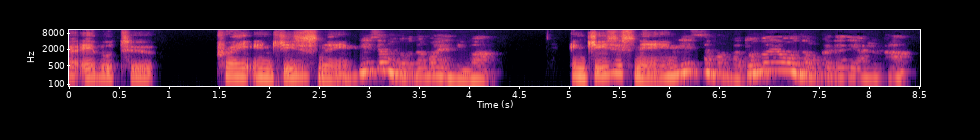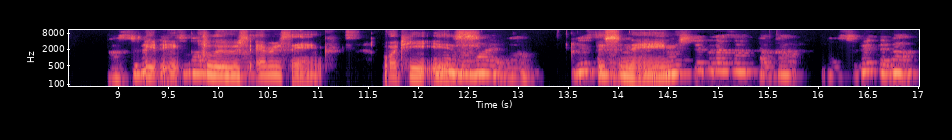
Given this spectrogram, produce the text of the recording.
are able to pray in Jesus' name. In Jesus' name, it includes everything what He is. 名前は、イエス This 様が何 name をしてくださったかの全てが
